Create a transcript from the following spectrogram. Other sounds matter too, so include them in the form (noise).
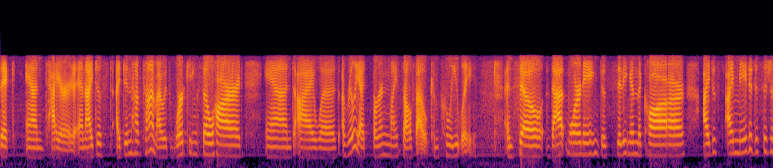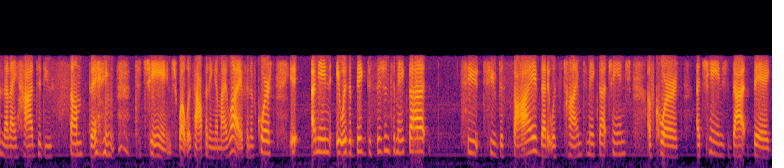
sick and tired and I just I didn't have time. I was working so hard and I was I really I'd burned myself out completely. And so that morning just sitting in the car, I just I made a decision that I had to do something (laughs) to change what was happening in my life. And of course, it I mean, it was a big decision to make that to to decide that it was time to make that change. Of course, a change that big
